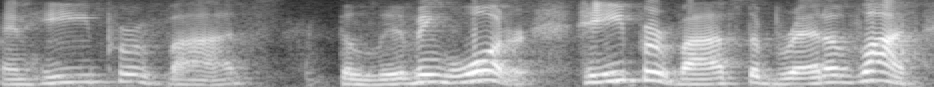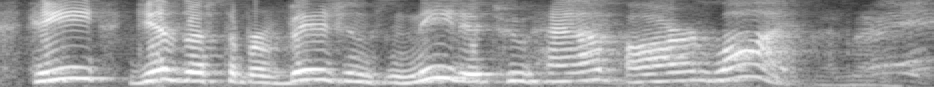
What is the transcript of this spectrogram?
And he provides the living water. He provides the bread of life. He gives us the provisions needed to have our life, Amen.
